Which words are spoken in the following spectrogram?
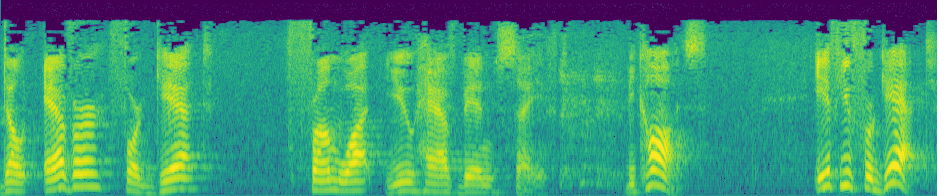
Don't ever forget from what you have been saved. Because if you forget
